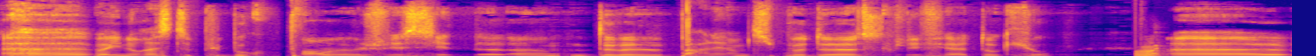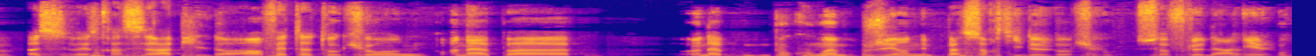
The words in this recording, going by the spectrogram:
Euh, bah, il nous reste plus beaucoup de temps. Euh, Je vais essayer de, de parler un petit peu de ce que j'ai fait à Tokyo. Ouais. Euh, bah, ça va être assez rapide. En fait, à Tokyo, on on n'a pas, on a beaucoup moins bougé. On n'est pas sorti de Tokyo, sauf le dernier jour,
